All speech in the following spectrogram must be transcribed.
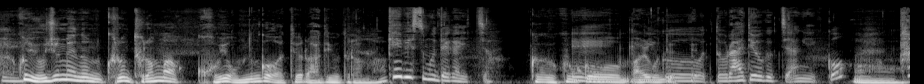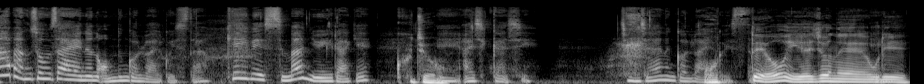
네. 근데 요즘에는 그런 드라마 거의 없는 것 같아요. 라디오 드라마. KBS 무대가 있죠. 그거 그거 네, 말고 그리고 또 라디오 극장이 있고 어. 타 방송사에는 없는 걸로 알고 있어요. KBS만 유일하게 그죠. 네, 아직까지 존재하는 걸로 알고 있어요. 어때요? 예전에 네. 우리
